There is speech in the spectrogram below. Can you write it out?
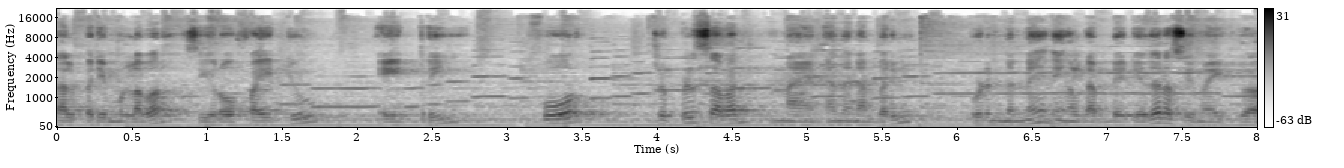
താല്പര്യമുള്ളവർ zero five two eight three four triple seven nine എന്ന നമ്പറിൽ ഉടൻ തന്നെ നിങ്ങളുടെ അപ്ഡേറ്റ് ചെയ്ത് റെസ്യൂം അയക്കുക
